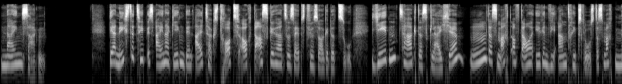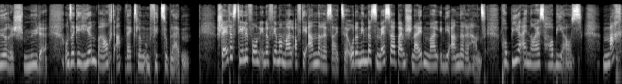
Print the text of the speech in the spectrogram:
Nein sagen. Der nächste Tipp ist einer gegen den Alltagstrotz. Auch das gehört zur Selbstfürsorge dazu. Jeden Tag das Gleiche, hm, das macht auf Dauer irgendwie antriebslos. Das macht mürrisch, müde. Unser Gehirn braucht Abwechslung, um fit zu bleiben. Stell das Telefon in der Firma mal auf die andere Seite oder nimm das Messer beim Schneiden mal in die andere Hand. Probier ein neues Hobby aus. Mach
